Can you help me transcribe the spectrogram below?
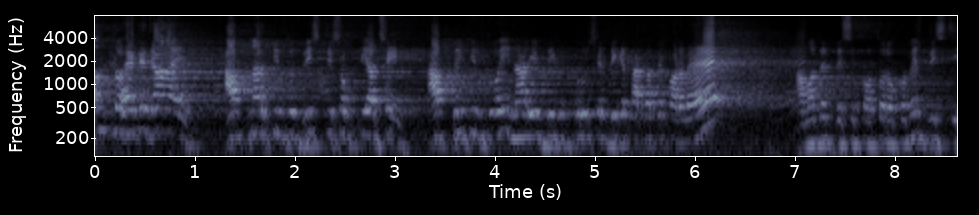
অন্ধ হেঁটে যায়, আপনার কিন্তু দৃষ্টি শক্তি আছে। আপনি কিন্তু ওই নারীর দিকে, পুরুষের দিকে তাকাতে পারবে। আমাদের দেশে কত রকমের দৃষ্টি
